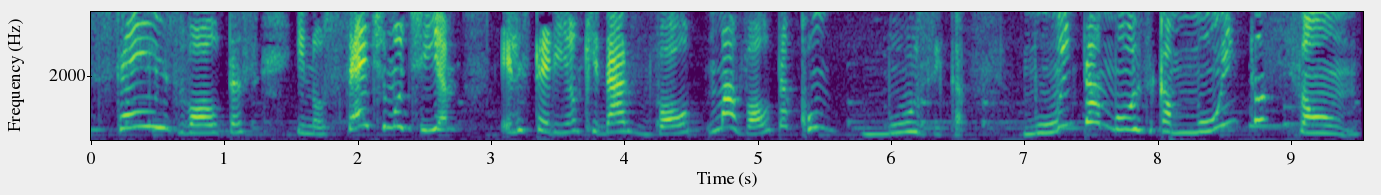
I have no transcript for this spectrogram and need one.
seis voltas e no sétimo dia eles teriam que dar uma volta com música. Muita música, muito som.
